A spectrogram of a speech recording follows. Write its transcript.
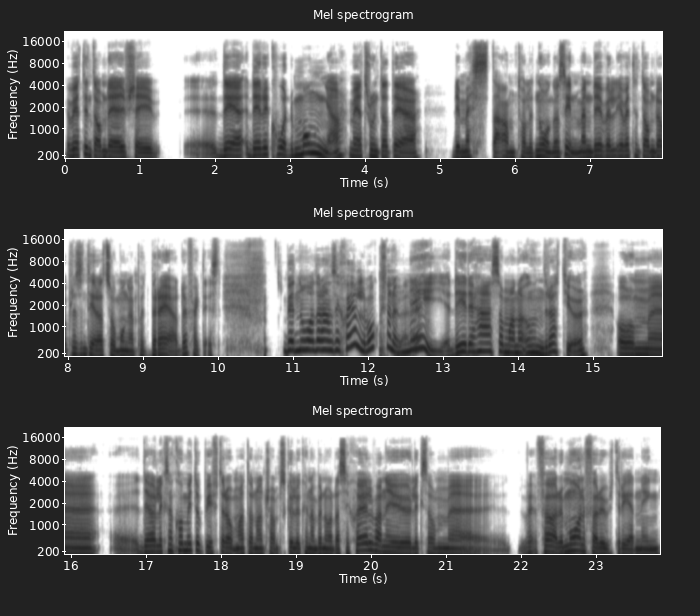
Jag vet inte om det är i och för sig... Eh, det, det är rekordmånga, men jag tror inte att det är det mesta antalet någonsin. Men det är väl, jag vet inte om det har presenterats så många på ett bräde faktiskt. Benådar han sig själv också nu? Nej, eller? det är det här som man har undrat ju. Om, eh, det har liksom kommit uppgifter om att Donald Trump skulle kunna benåda sig själv. Han är ju liksom eh, föremål för utredning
